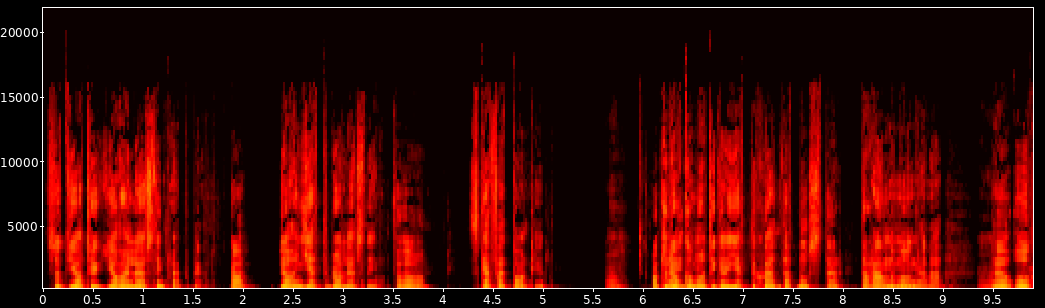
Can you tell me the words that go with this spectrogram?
så att jag, tyck, jag har en lösning på det här problemet. ja, Jag har en jättebra lösning. få höra. Skaffa ett barn till. Okej. För då kommer hon tycka det är jätteskönt att moster tar hand om ungarna. Eh, Och,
